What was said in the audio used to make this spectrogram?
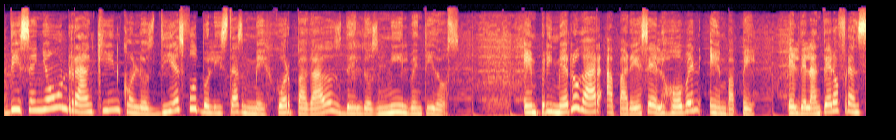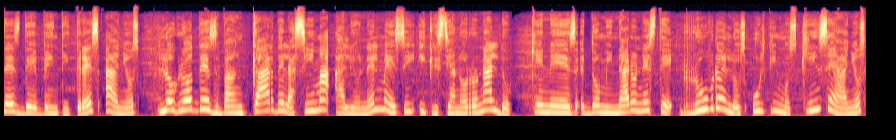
diseñó un ranking con los 10 futbolistas mejor pagados del 2022. En primer lugar aparece el joven Mbappé. El delantero francés de 23 años logró desbancar de la cima a Lionel Messi y Cristiano Ronaldo, quienes dominaron este rubro en los últimos 15 años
